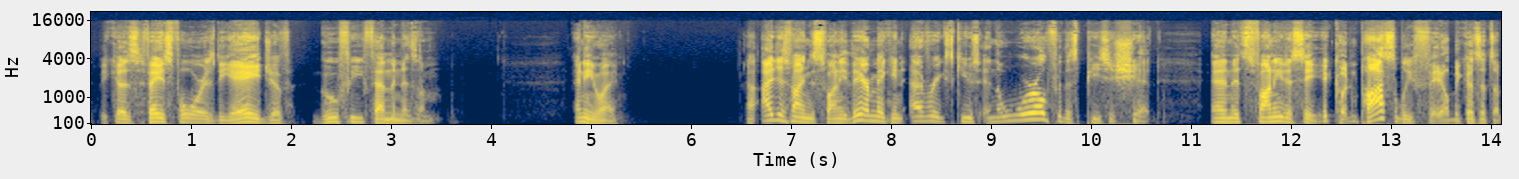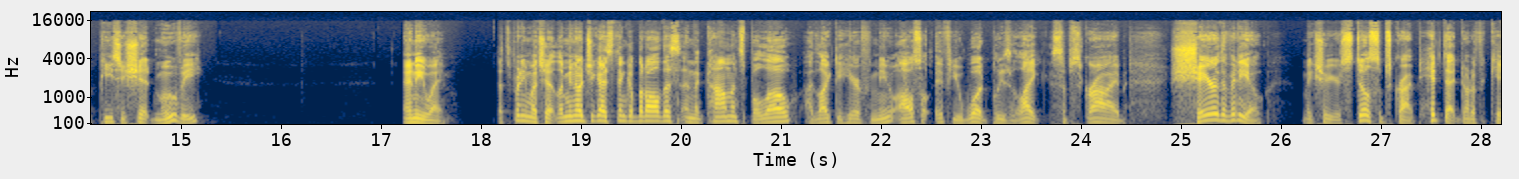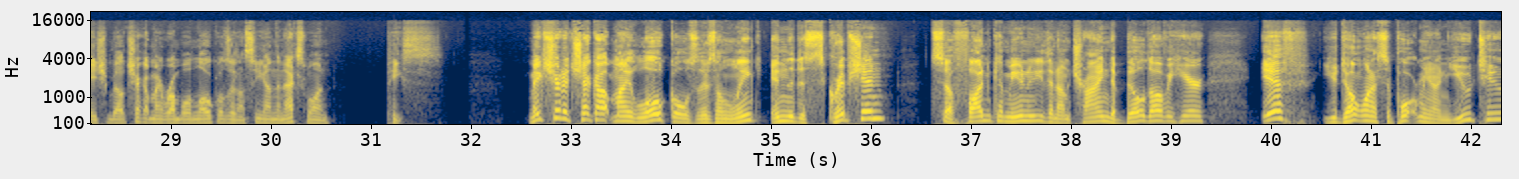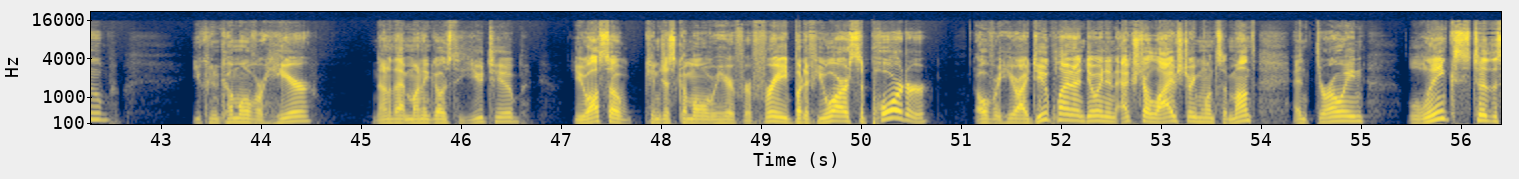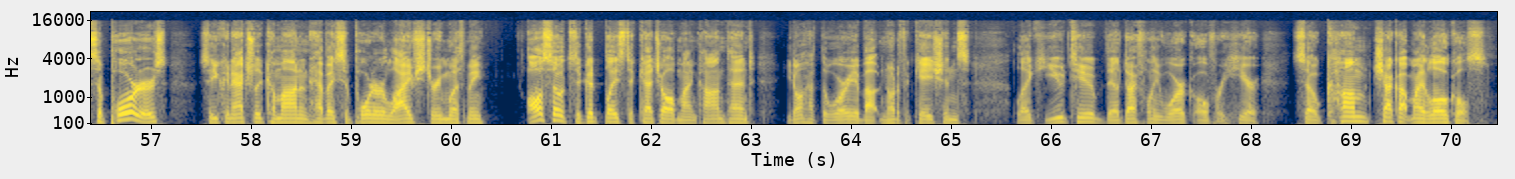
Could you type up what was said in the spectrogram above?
Because phase four is the age of goofy feminism. Anyway, I just find this funny. They are making every excuse in the world for this piece of shit. And it's funny to see. It couldn't possibly fail because it's a piece of shit movie. Anyway, that's pretty much it. Let me know what you guys think about all this in the comments below. I'd like to hear from you. Also, if you would, please like, subscribe, share the video. Make sure you're still subscribed. Hit that notification bell. Check out my Rumble and Locals, and I'll see you on the next one. Peace. Make sure to check out my locals. There's a link in the description. It's a fun community that I'm trying to build over here. If you don't want to support me on YouTube, you can come over here. None of that money goes to YouTube. You also can just come over here for free. But if you are a supporter over here, I do plan on doing an extra live stream once a month and throwing links to the supporters so you can actually come on and have a supporter live stream with me. Also, it's a good place to catch all of my content. You don't have to worry about notifications like YouTube. They'll definitely work over here. So come check out my locals.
